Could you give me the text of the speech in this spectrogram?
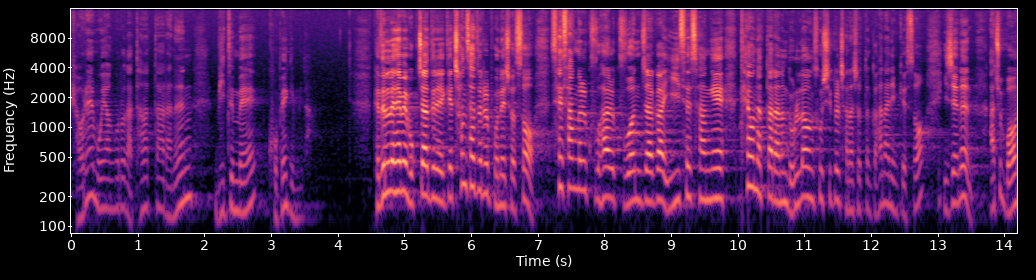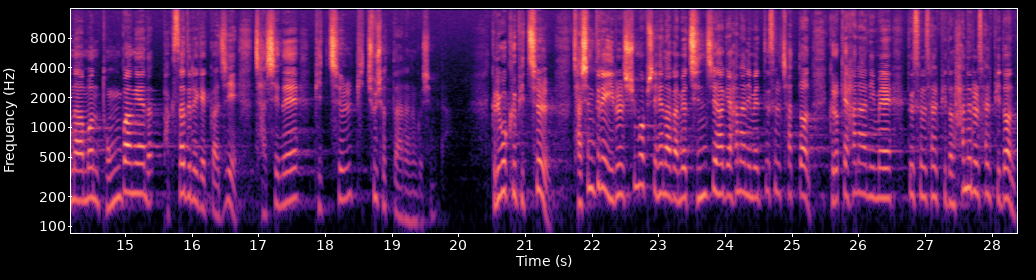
별의 모양으로 나타났다라는 믿음의 고백입니다. 베들레헴의 목자들에게 천사들을 보내셔서 세상을 구할 구원자가 이 세상에 태어났다라는 놀라운 소식을 전하셨던 그 하나님께서 이제는 아주 머나먼 동방의 박사들에게까지 자신의 빛을 비추셨다라는 것입니다. 그리고 그 빛을 자신들의 일을 쉼없이 해나가며 진지하게 하나님의 뜻을 찾던 그렇게 하나님의 뜻을 살피던 하늘을 살피던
